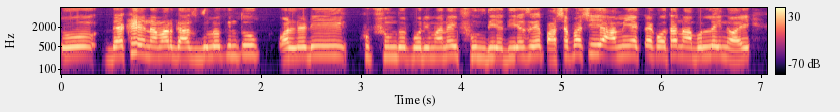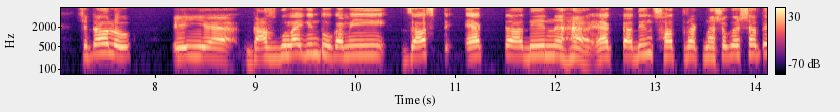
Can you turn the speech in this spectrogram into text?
তো দেখেন, আমার গাছগুলো কিন্তু অলরেডি খুব সুন্দর পরিমাণে ফুল দিয়ে দিয়েছে। পাশাপাশি আমি একটা কথা না বললেই নয়, সেটা হলো এই গাছগুলাই কিন্তু আমি জাস্ট একটা দিন হ্যাঁ একটা দিন ছত্রাকনাশকের সাথে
